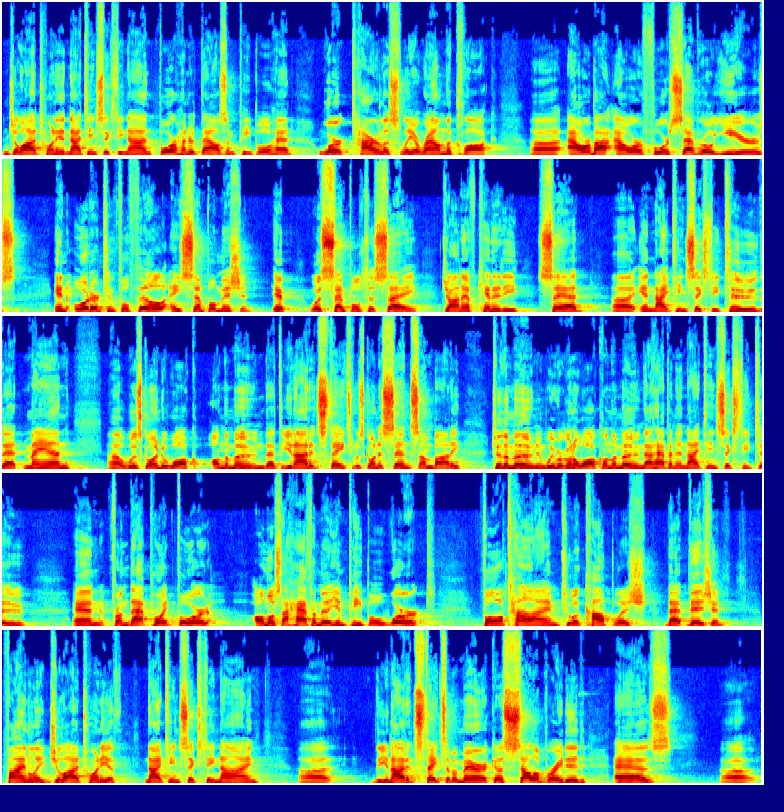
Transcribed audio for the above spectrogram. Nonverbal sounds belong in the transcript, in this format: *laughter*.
On July 20th, 1969, 400,000 people had worked tirelessly around the clock, uh, hour by hour, for several years in order to fulfill a simple mission. It was simple to say. John F. Kennedy said uh, in 1962 that man uh, was going to walk on the moon, that the United States was going to send somebody to the moon, and we were going to walk on the moon. That happened in 1962. And from that point forward, almost a half a million people worked full time to accomplish that vision. Finally, July 20th, 1969, uh, the United States of America celebrated as uh,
